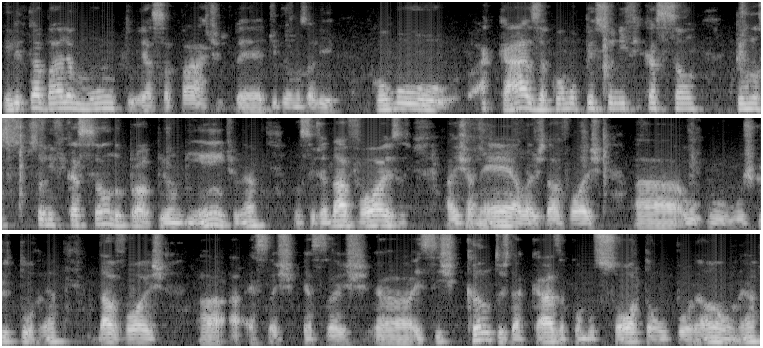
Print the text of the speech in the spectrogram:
ele trabalha muito essa parte, é, digamos ali, como a casa, como personificação, personificação do próprio ambiente, né? ou seja, dá voz às janelas, dá voz o, o escritor, né? dá voz a, a essas, essas, a, esses cantos da casa, como o sótão, o porão, né?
